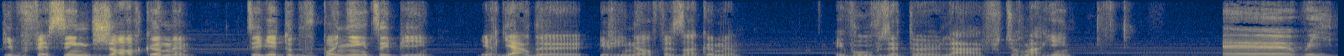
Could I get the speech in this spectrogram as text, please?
Puis, il vous fait signe du genre comme. Tu sais, il vient tout vous pogner, tu sais. Puis, il regarde euh, Irina en faisant comme. Et vous, vous êtes euh, la future mariée? Euh, oui,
